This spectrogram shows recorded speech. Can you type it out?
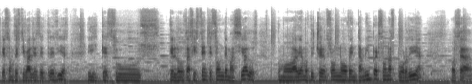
que son festivales de tres días y que sus que los asistentes son demasiados, como habíamos dicho, son 90 mil personas por día. O sea,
